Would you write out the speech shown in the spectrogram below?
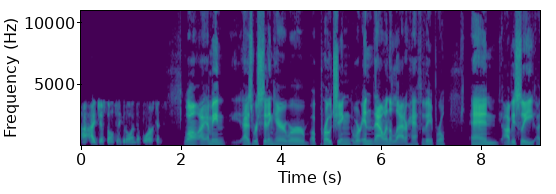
I, I just don't think it'll end up working. Well, I, I mean, as we're sitting here, we're approaching. We're in now in the latter half of April, and obviously uh,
